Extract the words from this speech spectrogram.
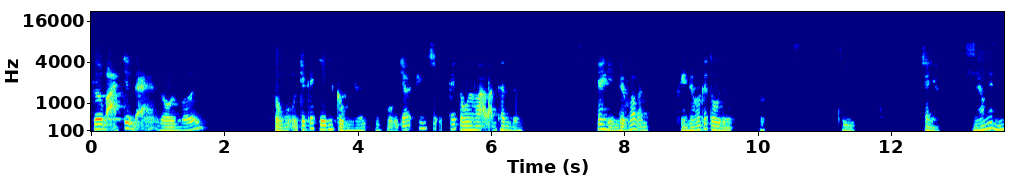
cơ bản trước đã rồi mới phục vụ cho cái trên cùng nữa phục vụ cho cái sự cái tôi hóa bản thân được cái hiện thực hóa bản hiện thực hóa cái tôi được. Thì sao nhỉ? Mình biết nữa.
